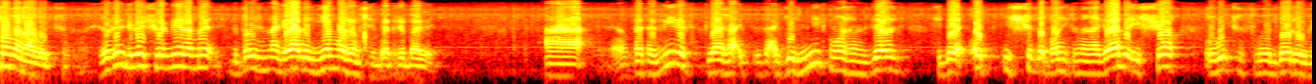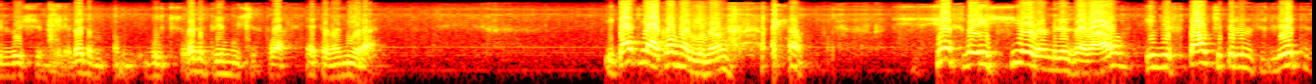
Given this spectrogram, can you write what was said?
Чем она лучше? За жизнь грядущего мира мы дополнительные награды не можем себе прибавить. А в этом мире даже один миг можем сделать себе еще дополнительную награду, еще улучшить свою долю в грядущем мире. В этом лучше, в этом преимущество этого мира. Итак, Яков Авину все свои силы мобилизовал и не спал 14 лет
